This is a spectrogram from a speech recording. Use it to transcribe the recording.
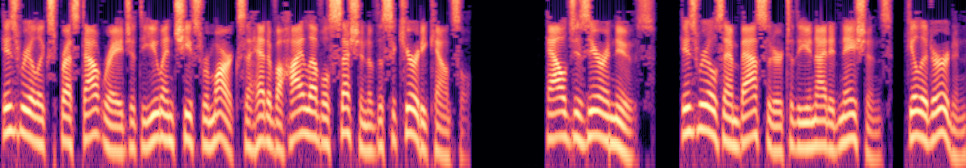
Israel expressed outrage at the UN chief's remarks ahead of a high level session of the Security Council. Al Jazeera News. Israel's ambassador to the United Nations, Gilad Erdan,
